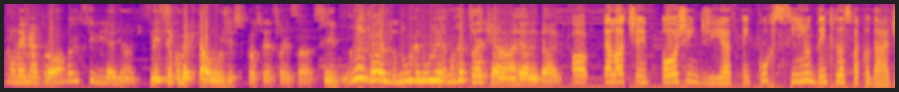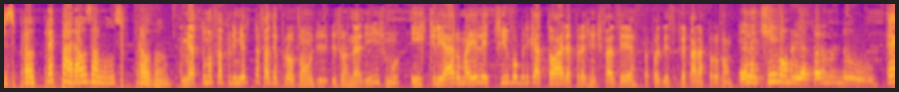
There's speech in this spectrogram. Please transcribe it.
Anulei minha prova e segui adiante. Nem sei como é que tá hoje esse processo, essa, se, não é válido, não, não, não reflete a realidade. Ó, Belote, hoje em dia tem cursinho dentro das faculdades pra preparar os alunos pro provão. A minha turma foi a primeira a fazer provão de jornalismo e criar uma eletiva obrigatória pra gente fazer, pra poder se preparar pro provão. Eletiva obrigatória não. não... É,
